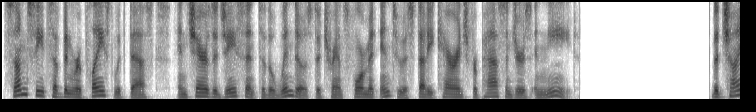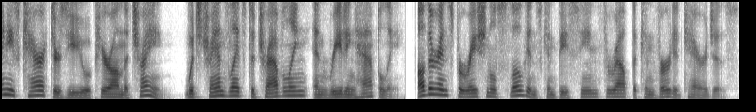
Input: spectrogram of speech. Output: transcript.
some seats have been replaced with desks and chairs adjacent to the windows to transform it into a study carriage for passengers in need. The Chinese characters Yu appear on the train, which translates to traveling and reading happily. Other inspirational slogans can be seen throughout the converted carriages.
